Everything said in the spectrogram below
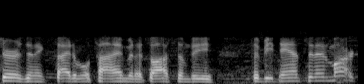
sure is an excitable time, and it's awesome to to be dancing in March.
